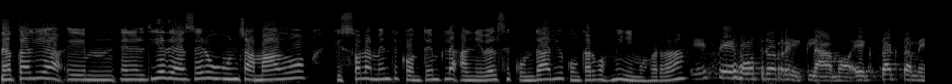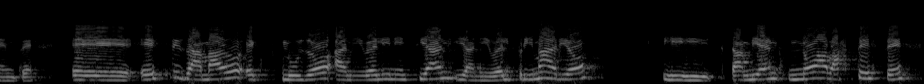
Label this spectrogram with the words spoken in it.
Natalia, em, en el día de ayer hubo un llamado que solamente contempla al nivel secundario con cargos mínimos, ¿verdad? Ese es otro reclamo, exactamente. Eh, este llamado excluyó a nivel inicial y a nivel primario y también no abastece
